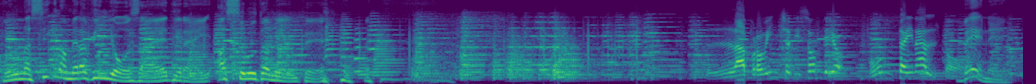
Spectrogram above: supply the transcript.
Con una sigla meravigliosa, eh, direi. Assolutamente. La provincia di Sondrio punta in alto. Bene.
